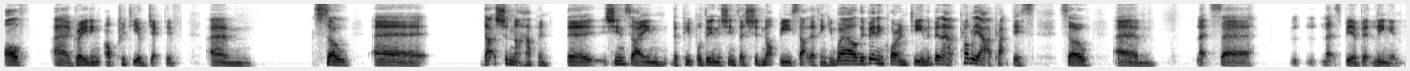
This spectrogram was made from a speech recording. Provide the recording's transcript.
of uh, grading are pretty objective. Um, so uh, that should not happen. The Shinsai, the people doing the Shinsai should not be sat there thinking, well, they've been in quarantine, they've been out, probably out of practice. So um, let's uh, let's be a bit lenient.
